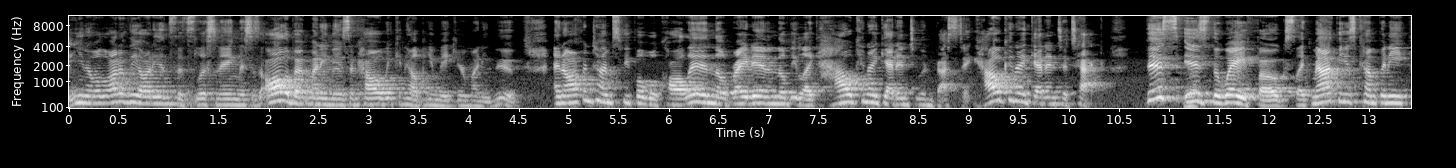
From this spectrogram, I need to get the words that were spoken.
you know, a lot of the audience that's listening, this is all about money moves and how we can help you make your money move. And oftentimes people will call in, they'll write in, and they'll be like, how can I get into investing? How can I get into tech? This is the way, folks. Like Matthew's company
